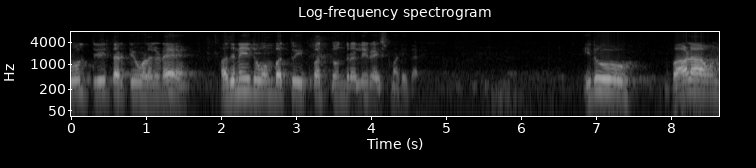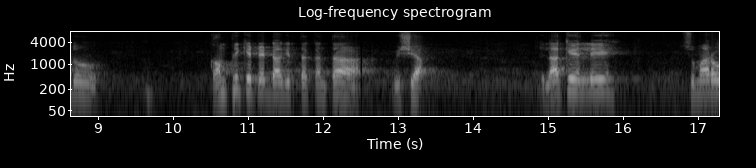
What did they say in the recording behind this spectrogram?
ರೂಲ್ ತ್ರೀ ತರ್ಟಿ ಒಳಗಡೆ ಹದಿನೈದು ಒಂಬತ್ತು ಇಪ್ಪತ್ತೊಂದರಲ್ಲಿ ರೈಸ್ ಮಾಡಿದ್ದಾರೆ. ಇದು ಬಹಳ ಒಂದು ಕಾಂಪ್ಲಿಕೇಟೆಡ್ ಆಗಿರ್ತಕ್ಕಂಥ ವಿಷಯ. ಇಲಾಖೆಯಲ್ಲಿ ಸುಮಾರು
